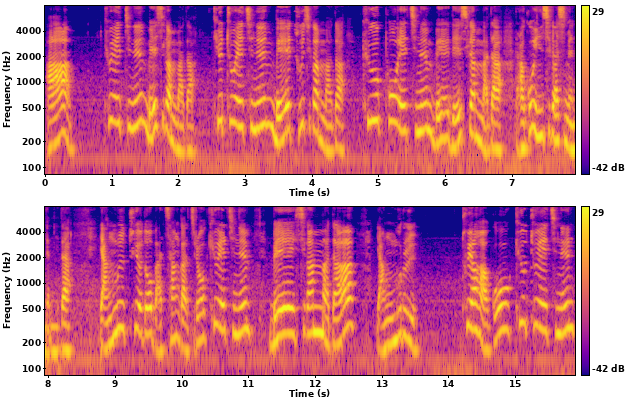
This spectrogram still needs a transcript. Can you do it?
아 QH는 매 시간마다 Q2H는 매 2시간마다 Q4H는 매 4시간마다 라고 인식하시면 됩니다. 약물 투여도 마찬가지로 QH는 매 시간마다 약물을 투여하고 Q2H는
